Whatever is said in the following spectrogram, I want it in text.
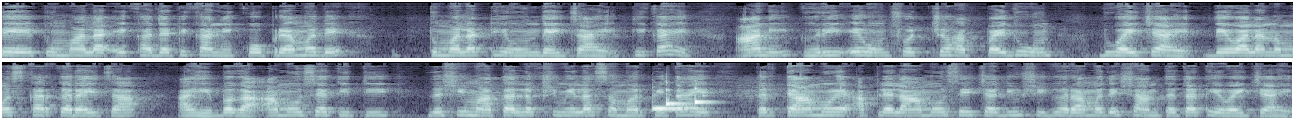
ते तुम्हाला एखाद्या ठिकाणी कोपऱ्यामध्ये तुम्हाला ठेवून द्यायचं आहे. ठीक आहे? आणि घरी येऊन स्वच्छ हातपाय धुवून धुवायचे आहेत. देवाला नमस्कार करायचा आहे. बघा अमावस्या तिथी जशी माता लक्ष्मीला समर्पित आहे तर त्यामुळे आपल्याला अमावस्येच्या दिवशी घरामध्ये शांतता ठेवायची आहे.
